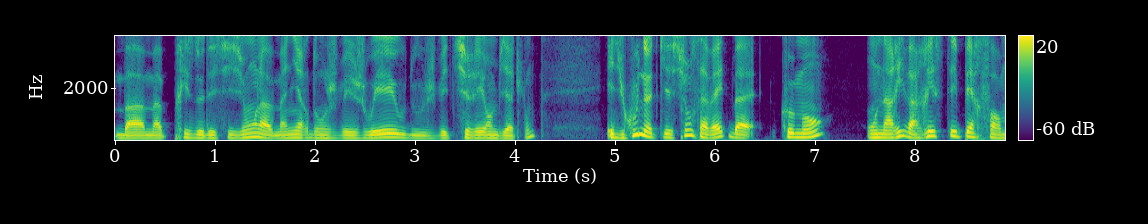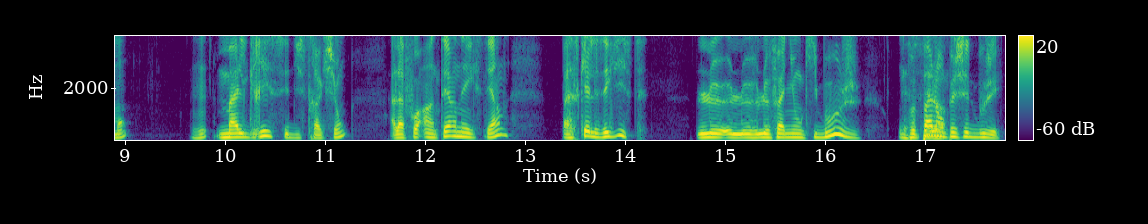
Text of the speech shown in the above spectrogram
bah, ma prise de décision, la manière dont je vais jouer ou d'où je vais tirer en biathlon. Et du coup, notre question, ça va être bah, comment on arrive à rester performant Mhm. malgré ces distractions, à la fois internes et externes, parce qu'elles existent. Le, le, le fanion qui bouge, on peut pas l'empêcher de bouger.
